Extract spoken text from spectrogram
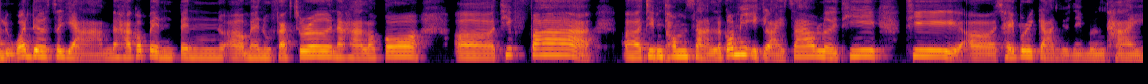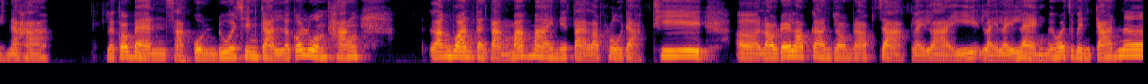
หรือว่าเดินสยามนะคะ ก็เป็นเป็น manufacturer นะคะ แล้วก็ทิฟฟ้าจิมทอมสัน แล้วก็มีอีกหลายเจ้าเลยที่ที่ใช้บริการอยู่ในเมืองไทยนะคะแล้วก็แบรนด์สากลด้วยเช่นกัน แล้วก็รวมทั้ง รางวัลต่างๆ มากมายในแต่ละ Product ที่เราได้รับการยอมรับจากหลายๆ หลาย ๆ แหล่ง ไม่ว่าจะเป็น Gartner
